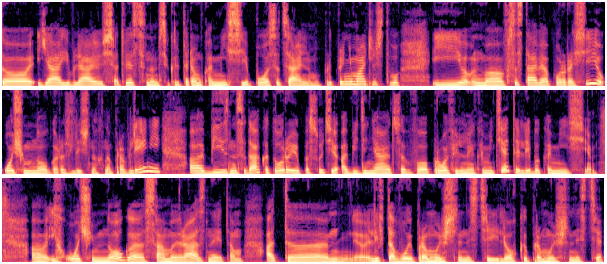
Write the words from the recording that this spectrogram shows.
я являюсь ответственным секретарем комиссии по социальному предпринимательству, и в составе «Опоры России» очень много различных направлений бизнеса, да, которые, по сути, объединяются в профильные комитеты либо комиссии. Их очень много, самые разные, там, от э, лифта лифтовой промышленности и легкой промышленности.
